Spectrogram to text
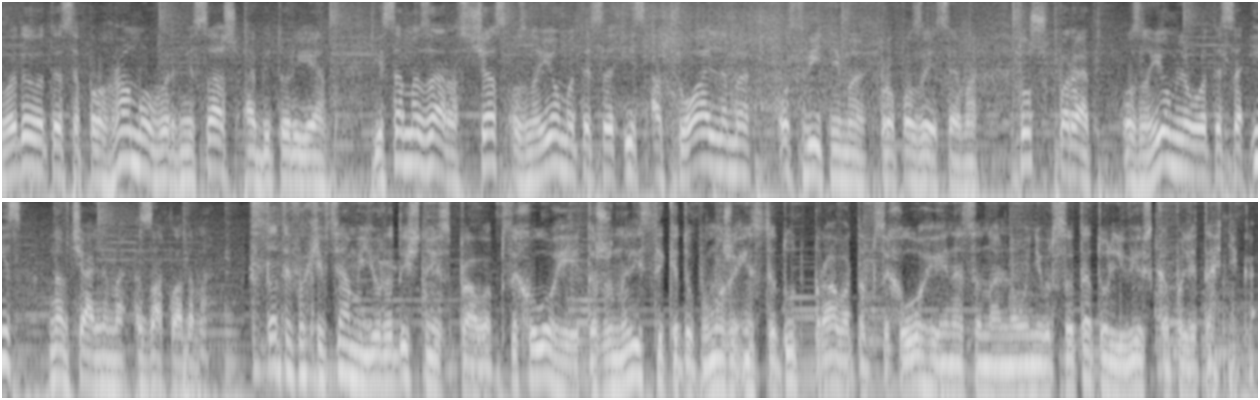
Ви дивитеся програму Вернісаж Абітурієнт. І саме зараз час ознайомитися із актуальними освітніми пропозиціями. Тож вперед ознайомлюватися із навчальними закладами. Стати фахівцями юридичної справи, психології та журналістики допоможе інститут права та психології Національного університету Львівська політехніка.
